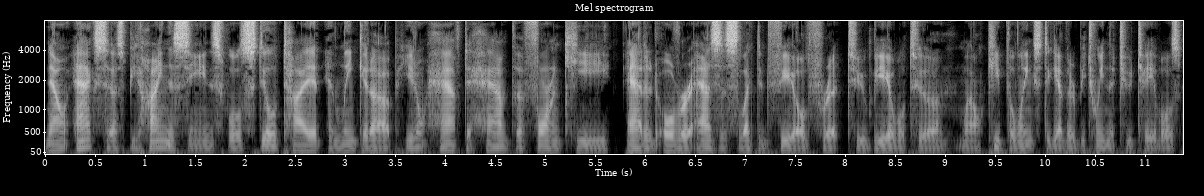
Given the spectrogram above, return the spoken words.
Now Access behind the scenes will still tie it and link it up. You don't have to have the foreign key added over as a selected field for it to be able to, well, keep the links together between the two tables.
